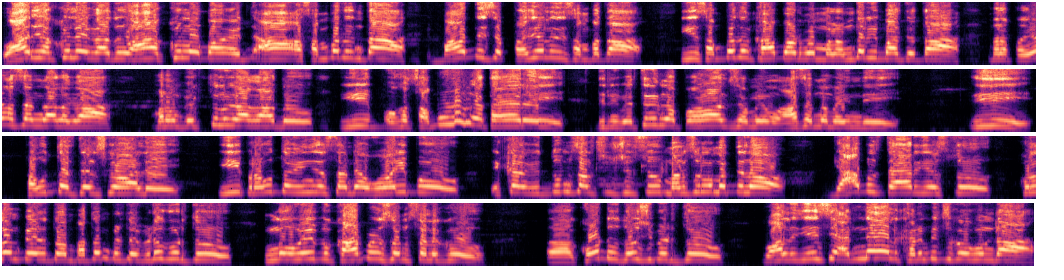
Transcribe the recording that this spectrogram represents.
వారి హక్కులే కాదు ఆ హక్కుల్లో ఆ సంపద అంతా భారతదేశ ప్రజలది సంపద. ఈ సంపదను కాపాడుకోవడం మనందరి బాధ్యత మన ప్రజా సంఘాలుగా మనం వ్యక్తులుగా కాదు ఈ ఒక సమూహంగా తయారై దీని వ్యతిరేకంగా పోరాడాల్సిన సమయం ఆసన్నమైంది. ఇది ప్రభుత్వం తెలుసుకోవాలి. ఈ ప్రభుత్వం ఏం చేస్తుందంటే ఒకవైపు ఇక్కడ విధ్వంసాలు సృష్టిస్తూ మనుషుల మధ్యలో గ్యాపులు తయారు చేస్తూ కులం పేరుతో మతం పేరుతో విడగొడుతూ ఇంకోవైపు కార్పొరేట్ సంస్థలకు కోర్టు కోర్టు దోషిపెడుతూ వాళ్ళు చేసే అన్యాయాలు కనిపించుకోకుండా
